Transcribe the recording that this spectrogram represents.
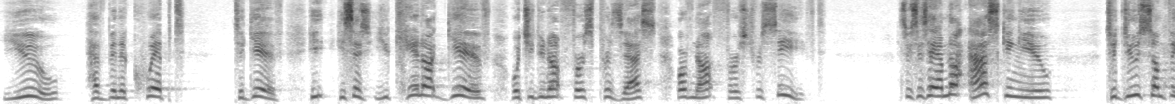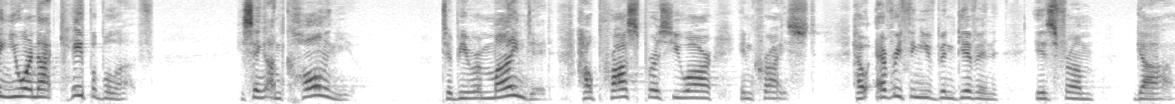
you have been equipped to give. He, he says, You cannot give what you do not first possess or have not first received. So he says, Hey, I'm not asking you to do something you are not capable of. He's saying, I'm calling you to be reminded how prosperous you are in Christ, how everything you've been given is from God.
